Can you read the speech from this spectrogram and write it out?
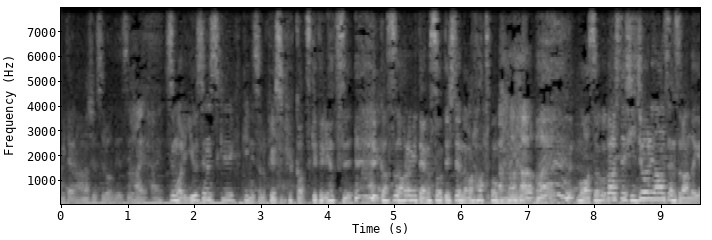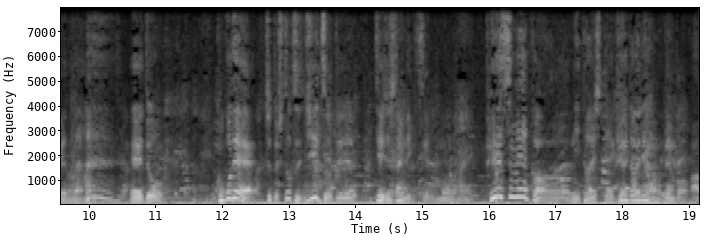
みたいな話をするわけですよ、はいはい。つまり優先席付近にそのペースメーカーつけてるやつ、ガスあるみたいな想定してんのかなと思うんだけど。まあそこからして非常にナンセンスなんだけれどね、えっ、とここでちょっと一つ事実を提提示したいんですけれども、はい。ペースメーカーに対して携帯電話の電波が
